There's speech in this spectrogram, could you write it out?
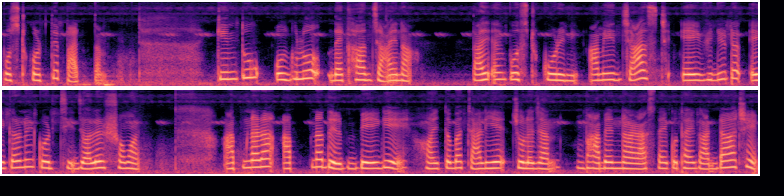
পোস্ট করতে পারতাম। কিন্তু ওইগুলো দেখা যায় না। তাই আমি পোস্ট করিনি। আমি জাস্ট এই ভিডিওটা এই কারণেই করছি জলের সময়। আপনারা আপনাদের বেগে হয়তো বা চালিয়ে চলে যান। ভাবেন না রাস্তায় কোথায় গাড্ডা আছে,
